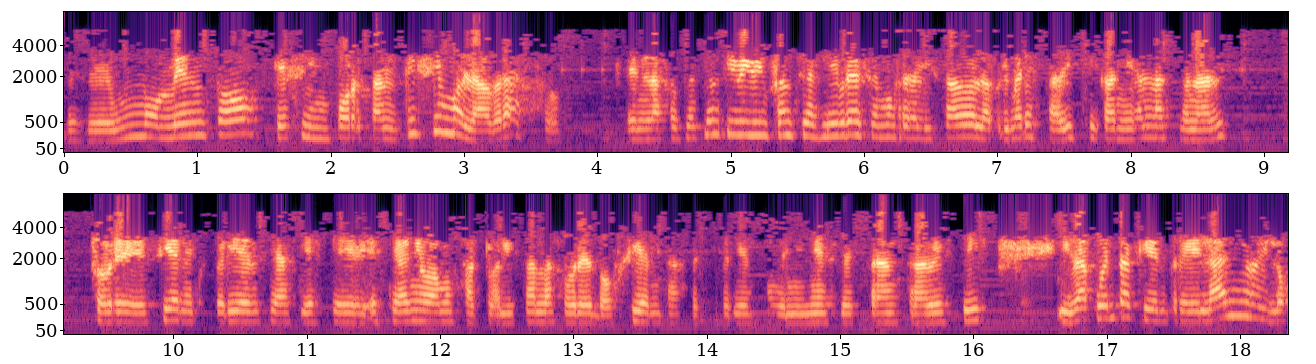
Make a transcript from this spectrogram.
desde un momento que es importantísimo el abrazo, en la Asociación Civil Infancias Libres hemos realizado la primera estadística a nivel nacional sobre 100 experiencias y este, este año vamos a actualizarla sobre 200 experiencias de niñeces trans travestis y da cuenta que entre el año y los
